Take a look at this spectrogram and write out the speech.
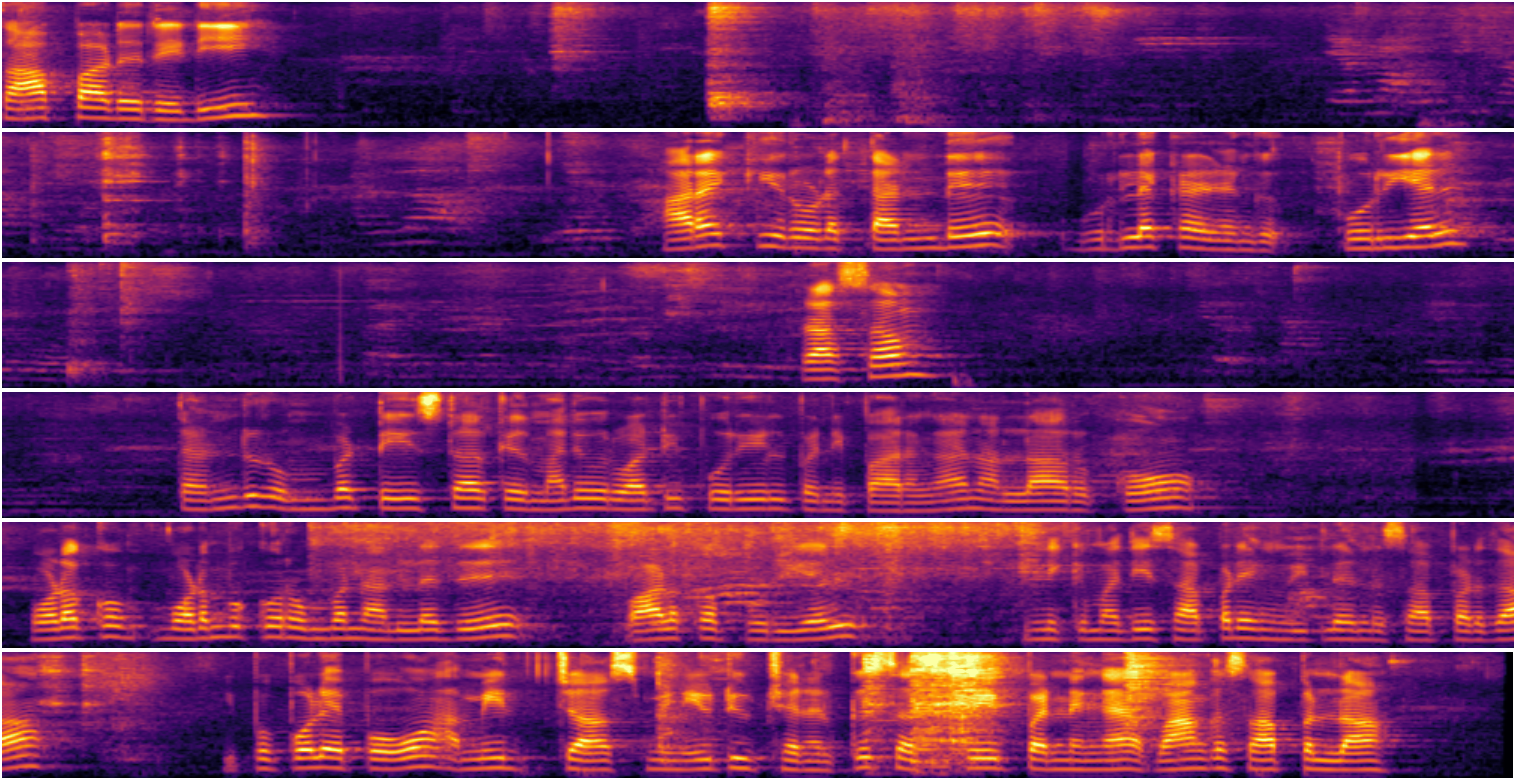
சாப்பாடு ரெடி அரைக்கீரோட தண்டு உருளைக்கிழங்கு பொரியல் ரசம். தண்டு ரொம்ப டேஸ்ட்டாக இருக்குது இது மாதிரி ஒரு வாட்டி பொரியல் பண்ணி பாருங்கள் நல்லாயிருக்கும் உடக்கும் உடம்புக்கும் ரொம்ப நல்லது. வாழைக்காய் பொரியல். இன்றைக்கி மதிய சாப்பாடு எங்கள் வீட்டில் இந்த சாப்பாடு தான். இப்போ போல் எப்போவும் அமீர் ஜாஸ்மின் யூடியூப் சேனலுக்கு சப்ஸ்கிரைப் பண்ணுங்கள் வாங்க சாப்பிட்லாம்.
